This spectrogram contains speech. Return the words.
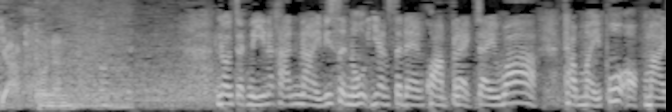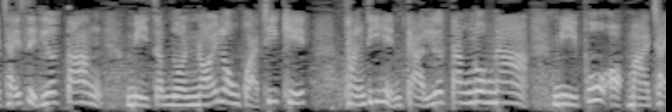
หยาบๆเท่านั้นนอกจากนี้นะคะนายวิษณุยังแสดงความแปลกใจว่าทำไมผู้ออกมาใช้สิทธิ์เลือกตั้ง มีจำนวนน้อยลงกว่าที่คิด ทั้งที่เห็นการเลือกตั้งล่วงหน้า มีผู้ออกมาใช้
